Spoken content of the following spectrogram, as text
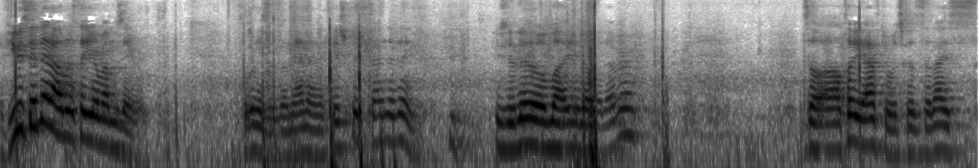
If you say that, I'm going to say you're Mamzerim. So what is it, a nana and a kishkish kind of thing? You should know my, you know, whatever. So I'll tell you afterwards because it's a nice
